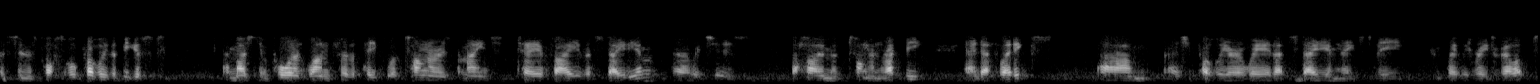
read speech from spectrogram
as soon as possible. Probably the biggest and most important one for the people of Tonga is the main Teufaiva Stadium, uh, which is the home of Tongan rugby and athletics. Um, as you probably are aware, that stadium needs to be completely redeveloped.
